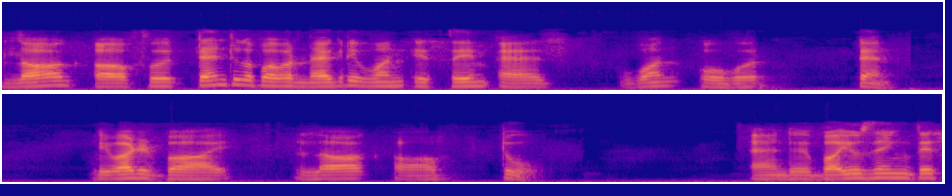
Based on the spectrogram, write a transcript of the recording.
log of 10 to the power negative 1 is same as 1 over 10 divided by log of 2 and by using this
